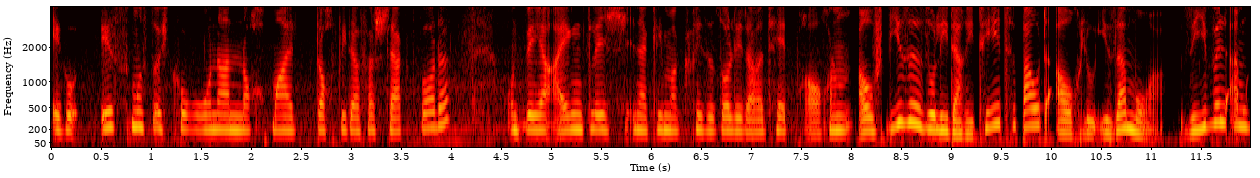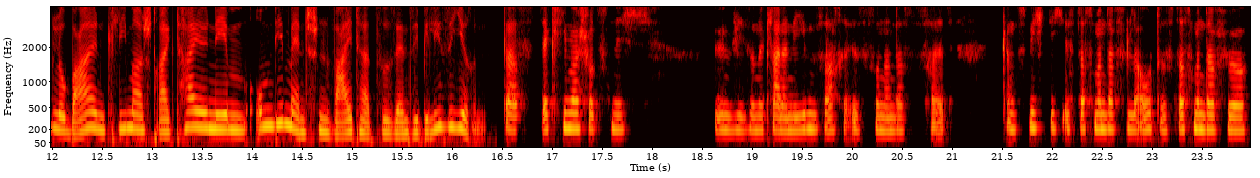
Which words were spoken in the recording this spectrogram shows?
Egoismus durch Corona nochmal doch wieder verstärkt wurde und wir ja eigentlich in der Klimakrise Solidarität brauchen. Auf diese Solidarität baut auch Luisa Mohr. Sie will am globalen Klimastreik teilnehmen, um die Menschen weiter zu sensibilisieren. Dass der Klimaschutz nicht irgendwie so eine kleine Nebensache ist, sondern dass es halt ganz wichtig ist, dass man dafür laut ist, dass man dafür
